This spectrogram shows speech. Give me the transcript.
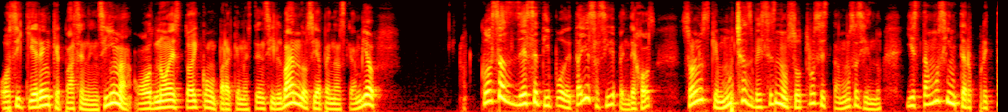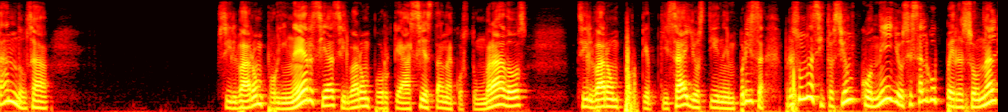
O si quieren que pasen encima, o no estoy como para que me estén silbando si apenas cambió. Cosas de ese tipo, detalles así de pendejos, son los que muchas veces nosotros estamos haciendo y estamos interpretando, o sea, silbaron por inercia, silbaron porque así están acostumbrados, silbaron porque quizá ellos tienen prisa, pero es una situación con ellos, es algo personal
